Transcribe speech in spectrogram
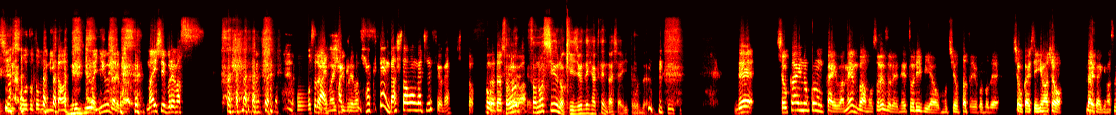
進行とともに変わっていく。まあ言うなれば、毎週ブレます。おそまあ、らく毎週ブレ100ます。100点出したもん勝ちですよね、きっと。そう確その、その週の基準で100点出しゃいいってことだよ。で、初回の今回はメンバーもそれぞれネトリビアを持ち寄ったということで、紹介していきましょう。誰からいきます？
